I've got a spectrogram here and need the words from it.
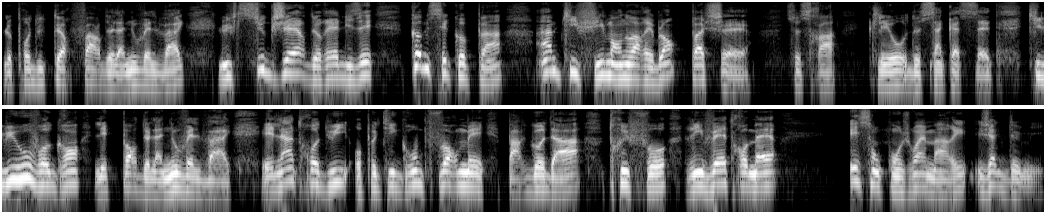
le producteur phare de la Nouvelle Vague, lui suggère de réaliser, comme ses copains, un petit film en noir et blanc pas cher. Ce sera Cléo de 5 à 7, qui lui ouvre grand les portes de la nouvelle vague et l'introduit au petit groupe formé par Godard, Truffaut, Rivette, Romer et son conjoint mari Jacques Demy.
